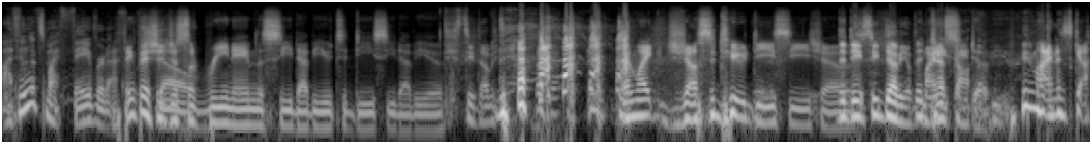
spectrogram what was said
I think that's my favorite. I think they should just show. rename the CW to DCW DCW. and like just do DC shows. the DCW The minus DCW. Gotham. minus God.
